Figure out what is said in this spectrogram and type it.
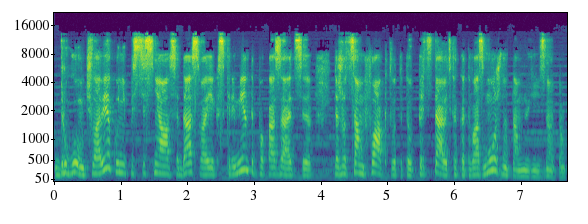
другому человеку, не постеснялся, да, свои экскременты показать, даже вот сам факт вот это вот представить, как это возможно, там, ну, я не знаю, там,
